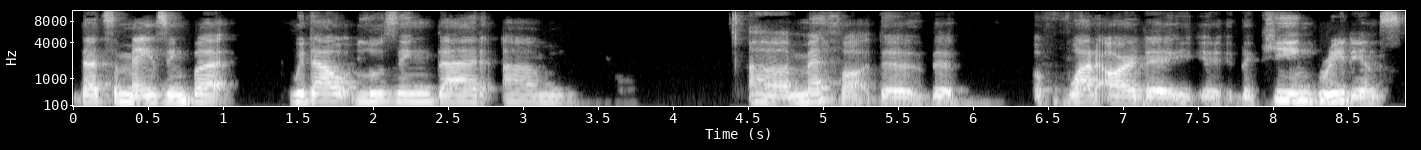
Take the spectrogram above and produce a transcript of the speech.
That's amazing, but without losing that um, uh, method, the, the, of what are the, the key ingredients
